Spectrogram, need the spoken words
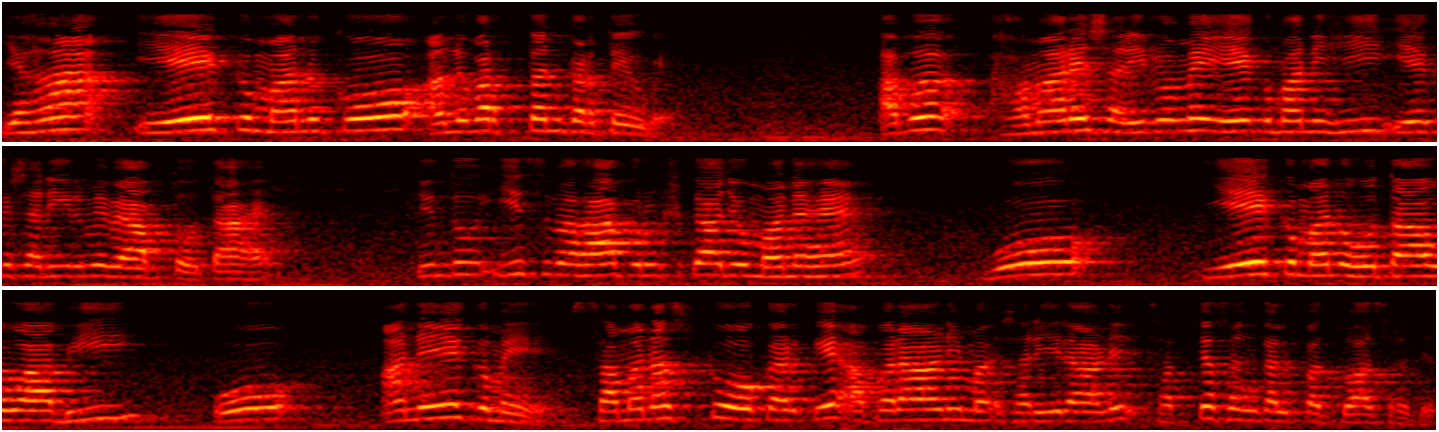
यहाँ एक मन को अनुवर्तन करते हुए अब हमारे शरीरों में एक मन ही एक शरीर में व्याप्त होता है। किंतु इस महापुरुष का जो मन है, वो एक मन होता हुआ भी वो अनेक में समनस्क होकर के अपराणी शरीराणी सत्य संकल्पत्वा सृजती।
